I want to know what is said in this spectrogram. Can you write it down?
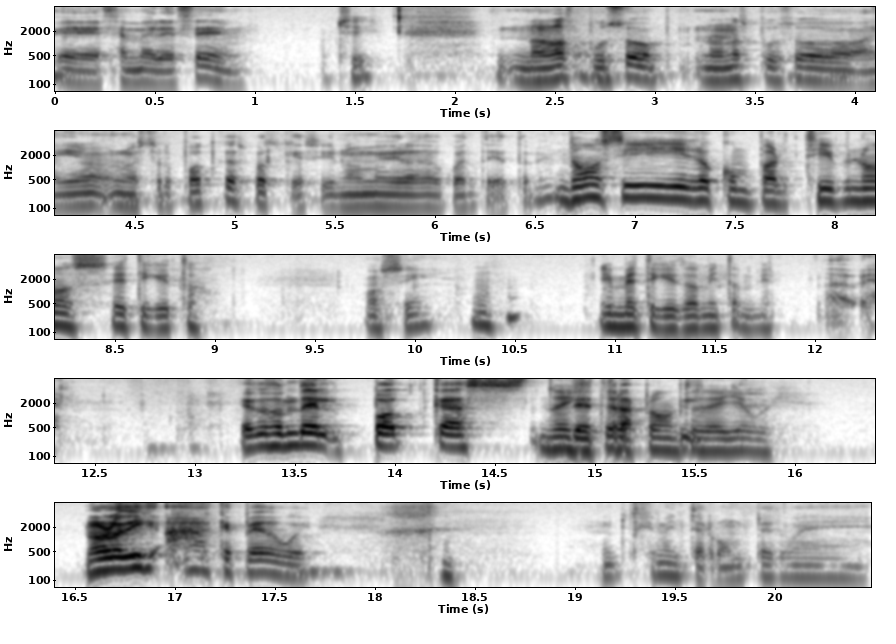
eh, se merece. Sí. No nos puso, no nos puso ahí en nuestro podcast porque si no me hubiera dado cuenta yo también. No, sí, lo compartí, nos etiquetó. ¿O sí? Y me etiquetó a mí también. A ver. Estos son del podcast No de dijiste la Trapi- pregunta de ella, güey. No lo dije. Ah, qué pedo, güey. Es que me interrumpes, güey.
